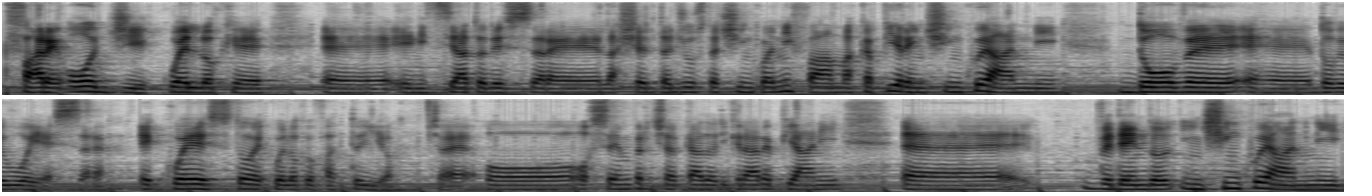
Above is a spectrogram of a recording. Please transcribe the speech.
fare oggi quello che eh, è iniziato ad essere la scelta giusta 5 anni fa, ma capire in 5 anni dove, eh, dove, vuoi essere. E questo è quello che ho fatto io. Cioè, ho, ho sempre cercato di creare piani eh, vedendo in 5 anni,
